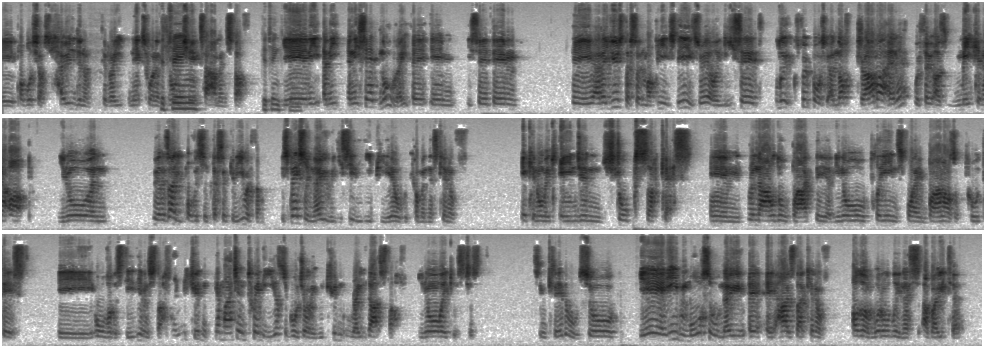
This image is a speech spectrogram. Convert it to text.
uh, publishers hounding him to write the next one and throwing checks at him and stuff. Ka-ching, yeah, and he, and he and he said no, right? Uh, um, he said, um, uh, and I used this in my PhD as well. He said, look, football's got enough drama in it without us making it up, you know. And whereas I obviously disagree with him, especially now when you see the EPL becoming this kind of economic engine stroke circus. Um, Ronaldo back there, you know, planes flying banners of protest uh, over the stadium and stuff. Like we couldn't imagine twenty years ago, Johnny. We couldn't write that stuff. You know, like it's just it's incredible. So yeah, even more so now, it, it has that kind of otherworldliness about it.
